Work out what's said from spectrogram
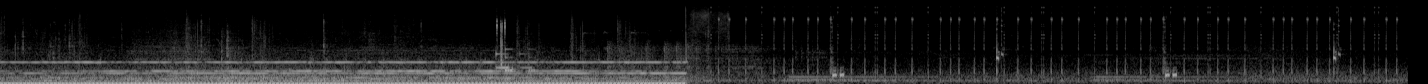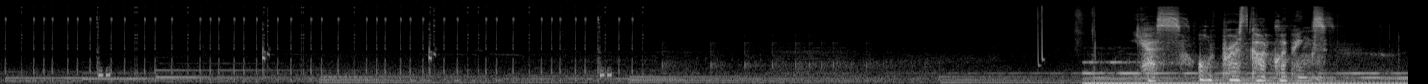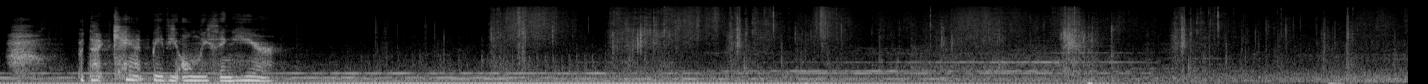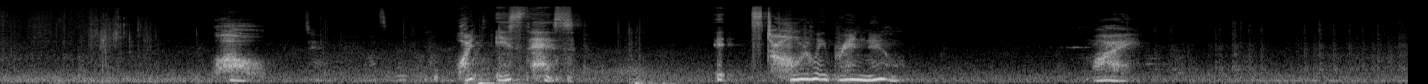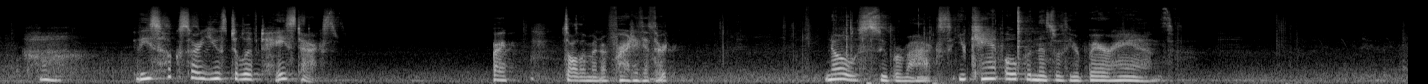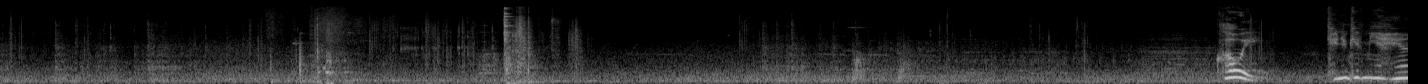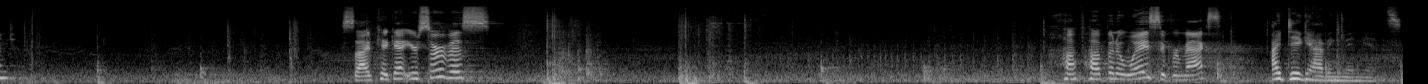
Prescott clippings. But that can't be the only thing here. These hooks are used to lift haystacks. I saw them in a Friday the 13th. No, Supermax. You can't open this with your bare hands. Chloe, can you give me a hand? Sidekick at your service. Hop, hop and away, Supermax. I dig having minions.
